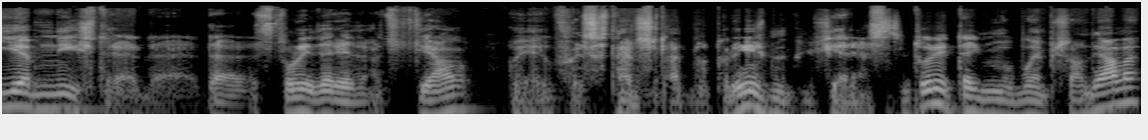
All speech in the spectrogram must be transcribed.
e a Ministra da, da Solidariedade Social, foi secretário de Estado do Turismo, conhecia essa altura e tenho uma boa impressão dela,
